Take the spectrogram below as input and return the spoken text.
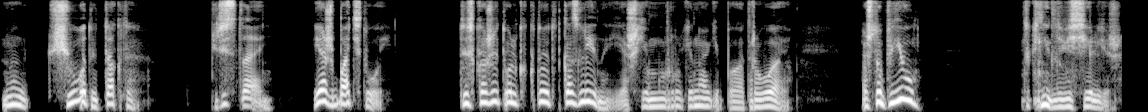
«Ну, чего ты так-то? Перестань. Я ж бать твой. Ты скажи только, кто этот козлиный, я ж ему руки-ноги поотрываю. А что пью? Так не для веселья же.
